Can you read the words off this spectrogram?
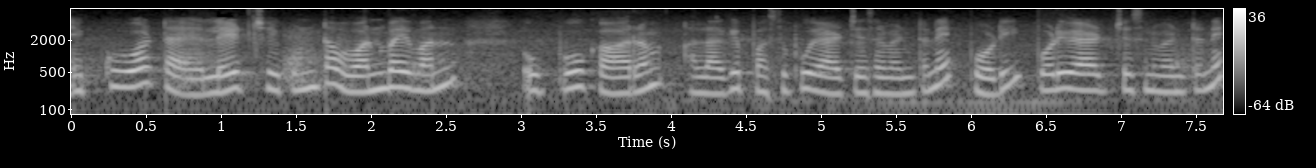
ఎక్కువ లేట్ చేయకుండా వన్ బై వన్ ఉప్పు కారం అలాగే పసుపు యాడ్ చేసిన వెంటనే పొడి. పొడి యాడ్ చేసిన వెంటనే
